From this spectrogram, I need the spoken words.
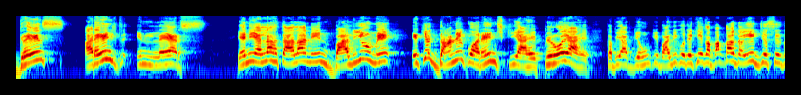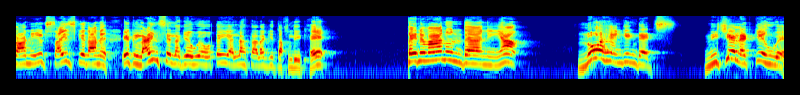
Grains arranged in layers. यानी अल्लाह ताला ने इन बालियों में एक एक दाने को अरेंज किया है, पिरोया है। कभी आप गेहूँ की बाली को देखिएगा, पक्का बाकायदा एक जैसे दाने, एक साइज़ के दाने, एक लाइन से लगे हुए होते हैं, ये अल्लाह ताला की तखलीक है। दानिया। लो हैंगिंग डेट्स नीचे लटके हुए,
